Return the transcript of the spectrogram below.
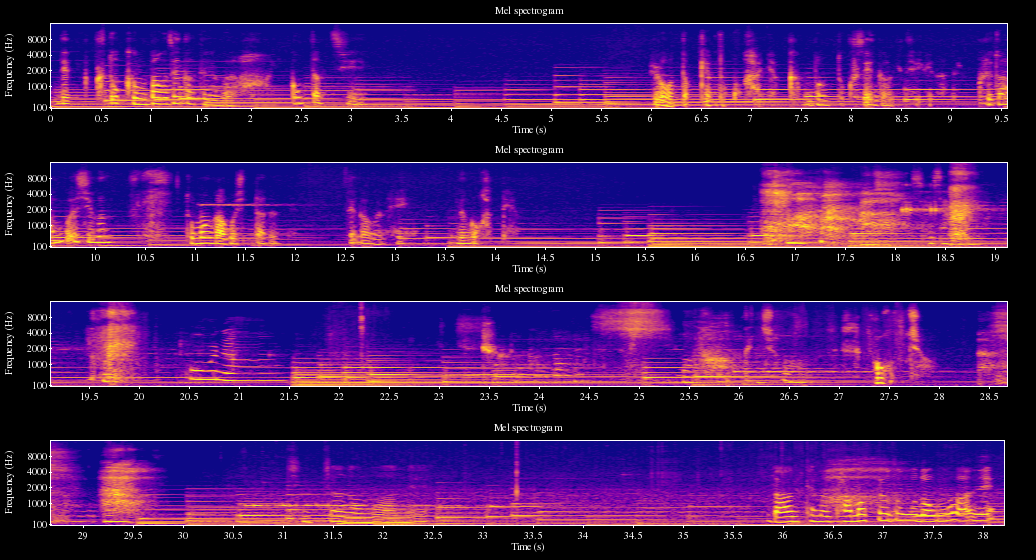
근데 그- 또 금방 생각 들면 아, 이 껌딱지를 어떻게 놓고 가냐. 금방 또 그 생각이 들긴 하더라고요. 그래도 한 번씩은 도망가고 싶다는 생각은 해 있는 것 같아요. 세상에. 어머나. 그쵸. 버겁죠. 진짜 너무하네. 나한테만 다 맡겨두고 너무하네.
